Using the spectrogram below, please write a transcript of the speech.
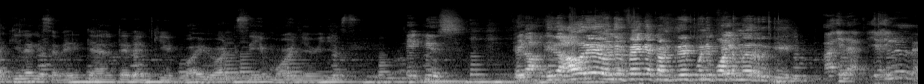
Akilan is a very talented and cute boy. We want to see him more in your videos. Fake news. இது அவரே வந்து ஃபேக் அக்கவுண்ட் கிரியேட் பண்ணி போட்ட மாதிரி இருக்கு இல்ல இல்ல இல்ல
